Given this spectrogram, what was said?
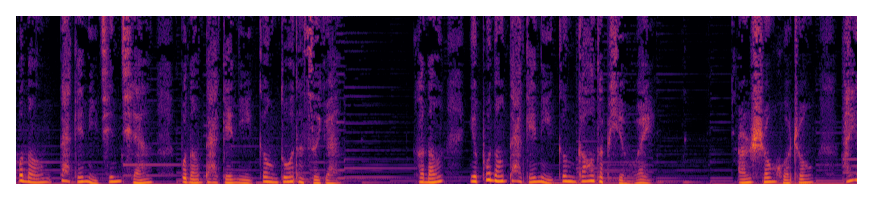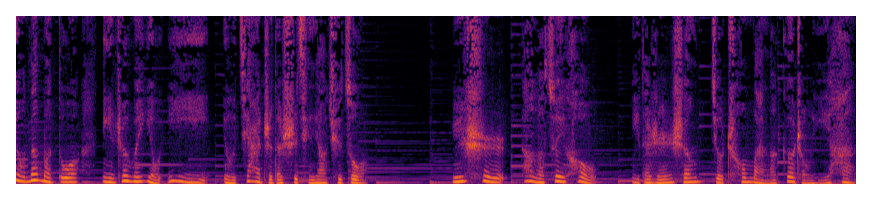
不能带给你金钱，不能带给你更多的资源，可能也不能带给你更高的品味。而生活中还有那么多你认为有意义、有价值的事情要去做，于是到了最后，你的人生就充满了各种遗憾。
